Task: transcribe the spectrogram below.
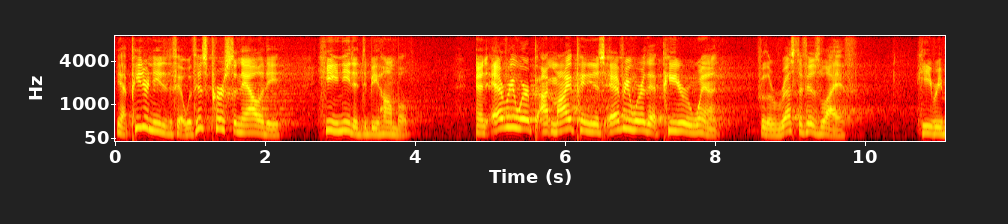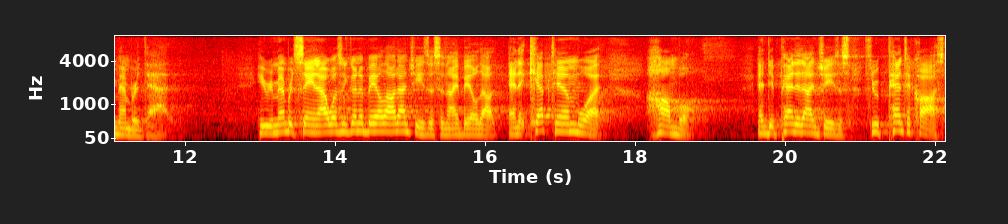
Yeah, Peter needed to fail. With his personality, he needed to be humbled. And everywhere, my opinion is, everywhere that Peter went for the rest of his life, he remembered that. He remembered saying, I wasn't going to bail out on Jesus, and I bailed out. And it kept him what? Humble and depended on Jesus through Pentecost,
